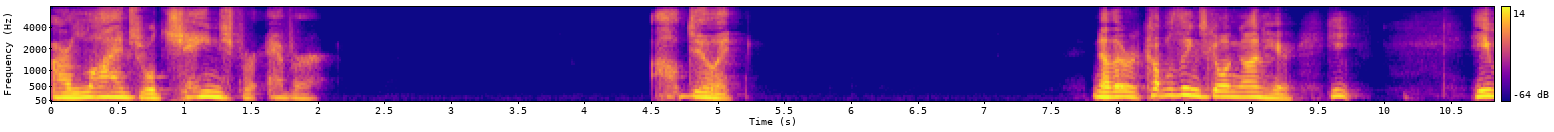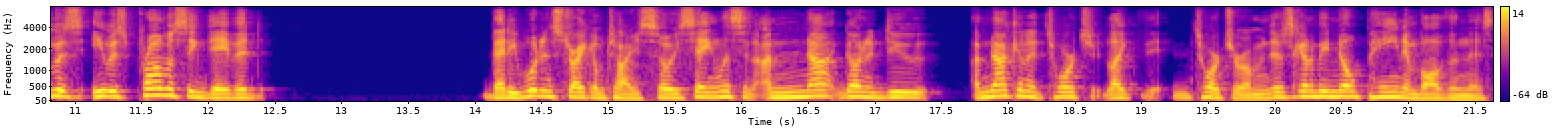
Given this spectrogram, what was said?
Our lives will change forever. I'll do it. Now there are a couple things going on here. He he was he was promising David that he wouldn't strike him twice. So he's saying, "Listen, I'm not going to do I'm not going to torture like torture him. There's going to be no pain involved in this."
